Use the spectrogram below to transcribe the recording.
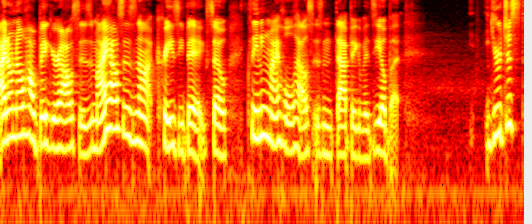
I don't know how big your house is. My house is not crazy big, so cleaning my whole house isn't that big of a deal, but you're just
